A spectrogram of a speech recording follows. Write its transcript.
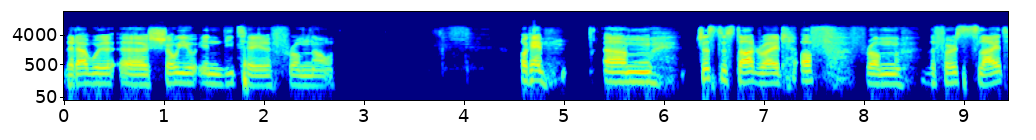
that I will uh, show you in detail from now. Okay, um, just to start right off from the first slide,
